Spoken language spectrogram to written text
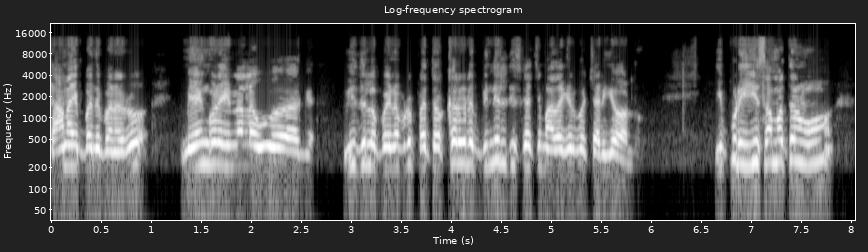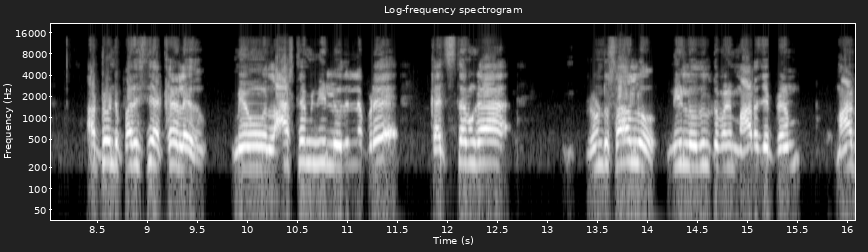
చాలా ఇబ్బంది పడినారు. మేము కూడా ఇళ్ళ వీధుల్లో పోయినప్పుడు ప్రతి ఒక్కరు కూడా బిందెలు తీసుకొచ్చి మా దగ్గరికి వచ్చి అడిగేవాళ్ళు. ఇప్పుడు ఈ సంవత్సరం అటువంటి పరిస్థితి ఎక్కడలేదు మేము లాస్ట్ టైం నీళ్ళు వదిలినప్పుడే ఖచ్చితంగా రెండు సార్లు నీళ్ళు వదులుతామని మాట చెప్పాం. మాట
